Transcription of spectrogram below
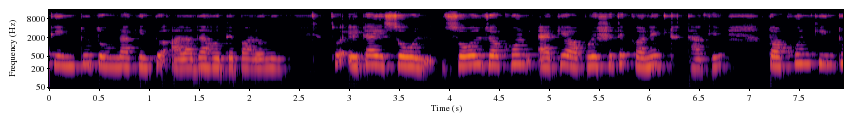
কিন্তু তোমরা কিন্তু আলাদা হতে পারোনি। তো এটাই সোল সোল যখন একে অপরের সাথে কানেক্ট থাকে, তখন কিন্তু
